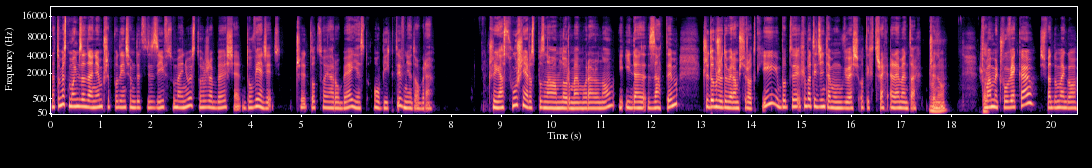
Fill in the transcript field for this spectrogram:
Natomiast moim zadaniem przed podjęciem decyzji w sumieniu jest to, żeby się dowiedzieć, czy to, co ja robię, jest obiektywnie dobre. Czy ja słusznie rozpoznałam normę moralną i idę za tym, czy dobrze dobieram środki, bo ty chyba tydzień temu mówiłeś o tych trzech elementach czynu. Mhm. Że tak. mamy człowieka świadomego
